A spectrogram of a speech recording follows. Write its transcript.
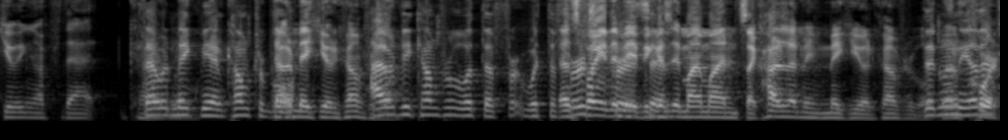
giving up that kind That would make me uncomfortable. that would make you uncomfortable. I would be comfortable with the fir- with the That's first funny to me person. because in my mind it's like, how does that even make you uncomfortable? Then But when the other then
